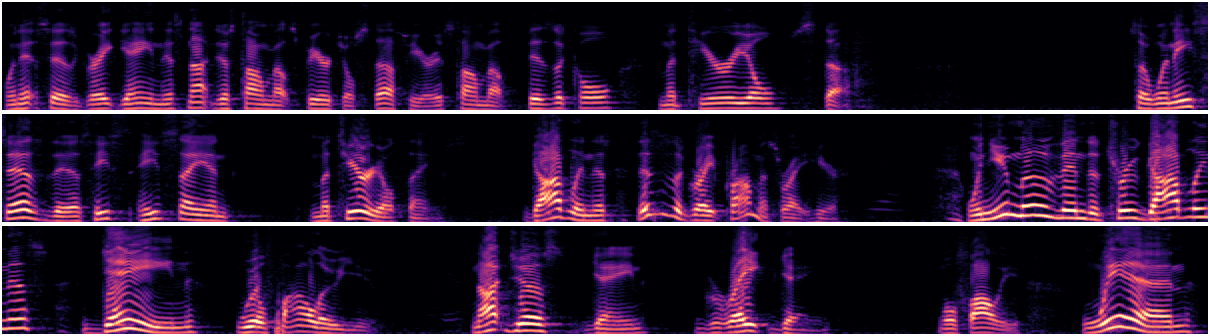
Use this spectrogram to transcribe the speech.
When it says great gain, it's not just talking about spiritual stuff here, it's talking about physical, material stuff. So when he says this, he's, he's saying material things. Godliness, this is a great promise right here. When you move into true godliness, gain will follow you. Not just gain, great gain will follow you. When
